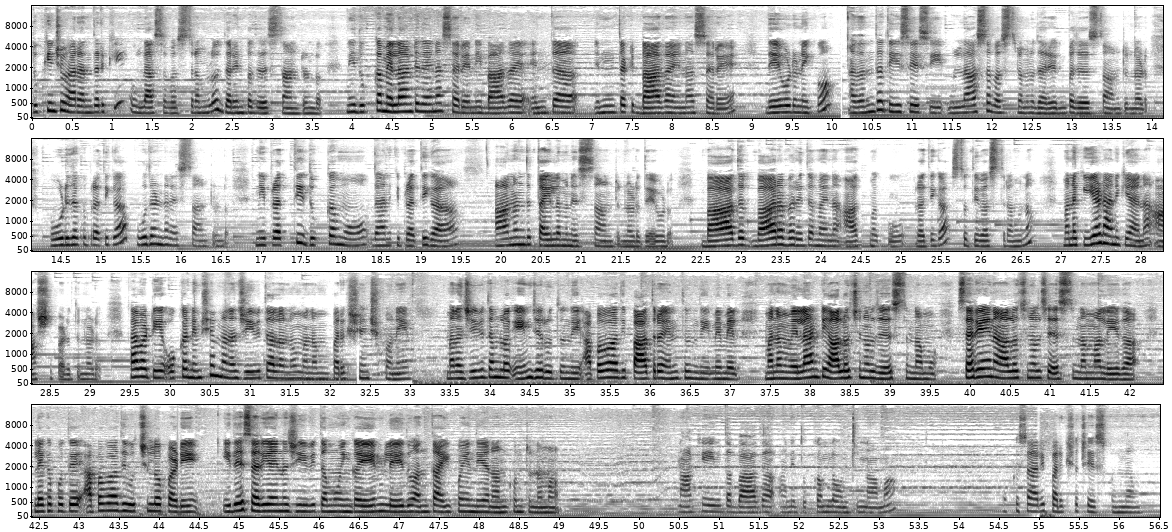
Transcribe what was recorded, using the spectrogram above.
దుఃఖించు వారందరికీ ఉల్లాస వస్త్రంలో ధరింపజేస్తా అంటుండు. నీ దుఃఖం ఎలాంటిదైనా సరే నీ బాధ ఎంత ఎంతటి బాధ అయినా సరే దేవుడు నీకు అదంతా తీసేసి ఉల్లాస వస్త్రమును ధరింపజేస్తా అంటున్నాడు. బూడిదకు ప్రతిగా పూదండనిస్తా అంటుండు. నీ ప్రతి దుఃఖము దానికి ప్రతిగా ఆనంద తైలమునిస్తా అంటున్నాడు దేవుడు. బాధ భారభరితమైన ఆత్మకు ప్రతిగా స్థుతి వస్త్రమును మనకి ఇయ్యడానికి ఆయన ఆశపడుతున్నాడు. కాబట్టి ఒక్క నిమిషం మన జీవితాలను మనం పరీక్షించుకొని మన జీవితంలో ఏం జరుగుతుంది? అపవాది పాత్ర ఎంత ఉంది మేము మనం ఎలాంటి ఆలోచనలు చేస్తున్నాము? సరి అయిన ఆలోచనలు చేస్తున్నామా లేదా? లేకపోతే అపవాది ఉచ్చులో పడి ఇదే సరి అయిన జీవితము ఇంకా ఏం లేదు అంతా అయిపోయింది అని అనుకుంటున్నామా? నాకే ఇంత బాధ అనే దుఃఖంలో ఉంటున్నామా? ఒక్కసారి పరీక్ష చేసుకుందాం.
